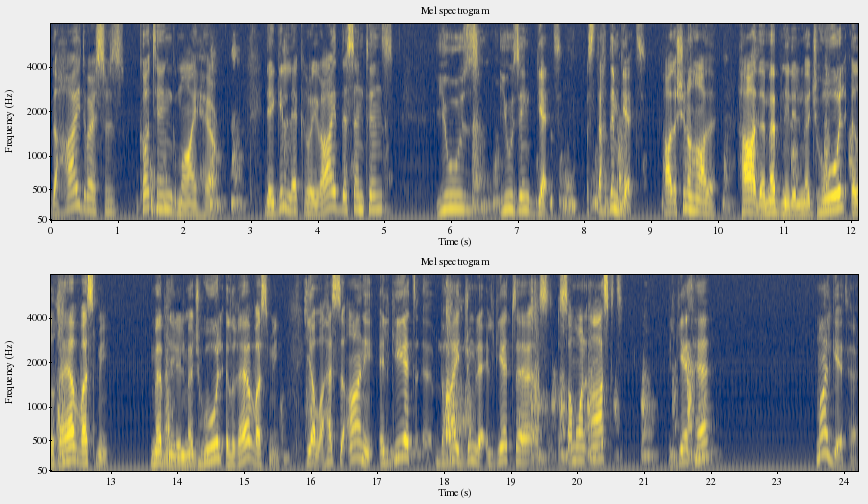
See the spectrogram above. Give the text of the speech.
The hairdressers cutting my hair. ده يقول لك rewrite the sentence use using get. استخدم get. هذا شنو هذا؟ هذا مبني للمجهول الغير رسمي. مبني للمجهول الغير رسمي. يلا هسه أني لقيت بهاي الجملة لقيت someone asked. لقيتها؟ ما لقيتها.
